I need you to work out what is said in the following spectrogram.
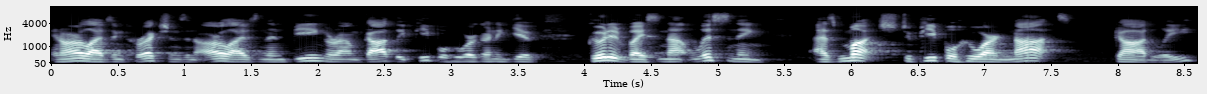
in our lives and corrections in our lives, and then being around godly people who are going to give good advice and not listening as much to people who are not godly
